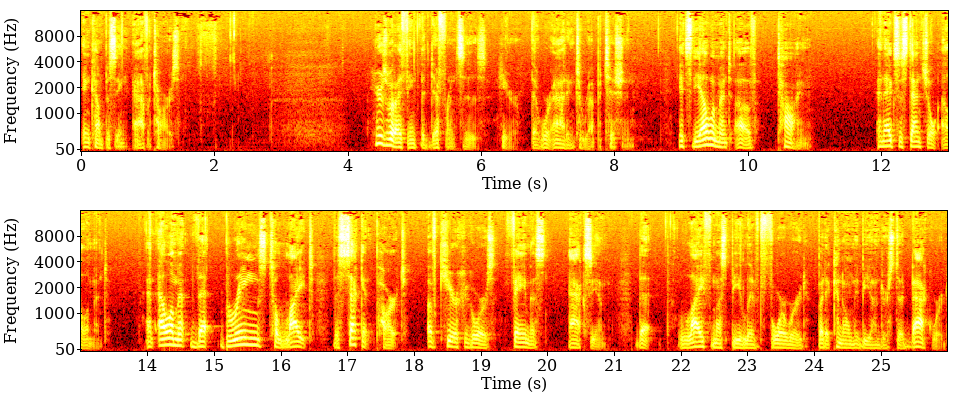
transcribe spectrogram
encompassing avatars. Here's what I think the difference is here that we're adding to repetition it's the element of time, an existential element an element that brings to light the second part of Kierkegaard's famous axiom that life must be lived forward, but it can only be understood backward.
